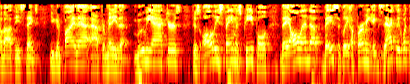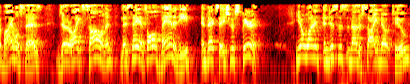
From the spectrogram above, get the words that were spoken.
about these things. You can find that after many of the movie actors, just all these famous people, they all end up basically affirming exactly what the Bible says. They're like Solomon, and they say it's all vanity and vexation of spirit. You know what, and just this is another side note too.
